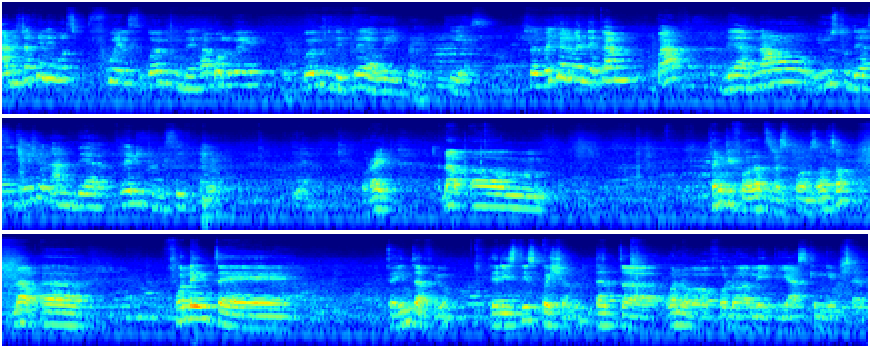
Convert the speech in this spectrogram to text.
And it's actually what fuels going to the herbal way, going to the prayer way. Yes. So eventually when they come back, they are now used to their situation and they are ready to receive help. Yeah. All right. Now, um, thank you for that response also. Now, uh, following the, the interview, there is this question that uh, one of our follower may be asking himself.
